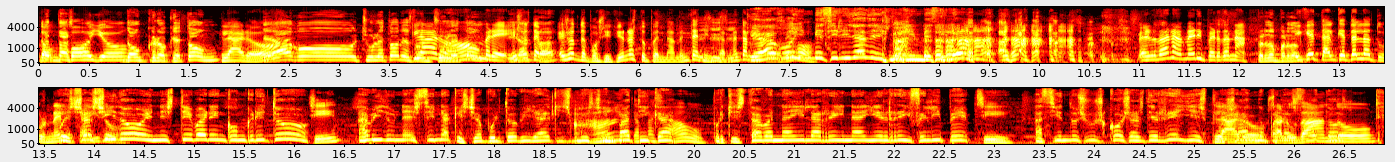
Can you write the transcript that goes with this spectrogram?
Don. Pollo. Don croquetón. Claro. Que hago chuletones, don Claro, chuletón. hombre, eso te, eso te posiciona estupendamente en Sí, internet sí. también. Que te lo hago digo. imbecilidades, don perdona, Mary, perdona. Perdón, perdón. ¿Y qué tal? ¿Qué tal la tournée? Pues ¿Les ha ido? sido en este bar en concreto. Sí. Ha habido una escena que se ha vuelto viral, que es muy Ay, ¿qué ha simpática. Porque estaban ahí la reina y el rey Felipe Sí, haciendo sus cosas de reyes, claro, posando para las saludando. fotos.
